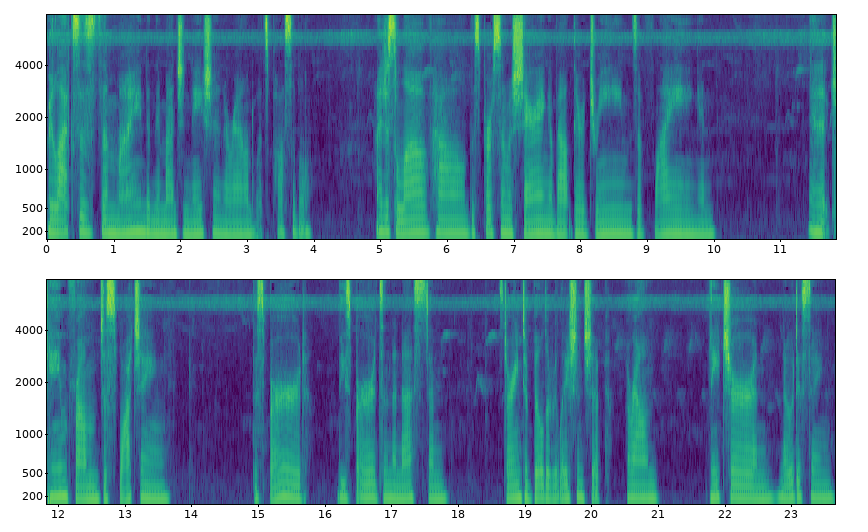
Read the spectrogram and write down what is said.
relaxes the mind and the imagination around what's possible. I just love how this person was sharing about their dreams of flying and and it came from just watching this bird, these birds in the nest and starting to build a relationship around nature and noticing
